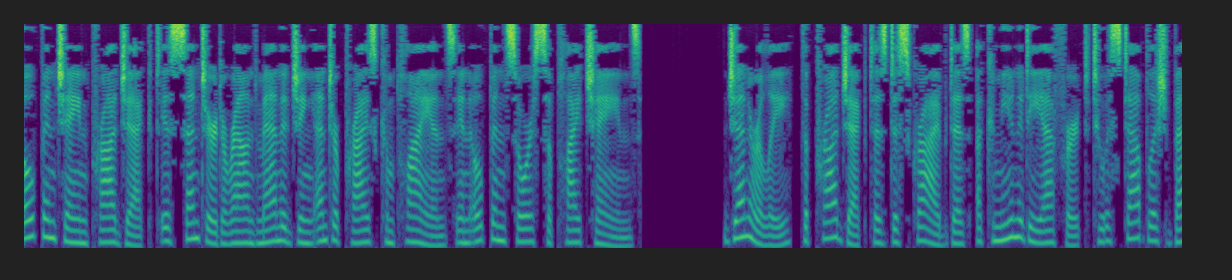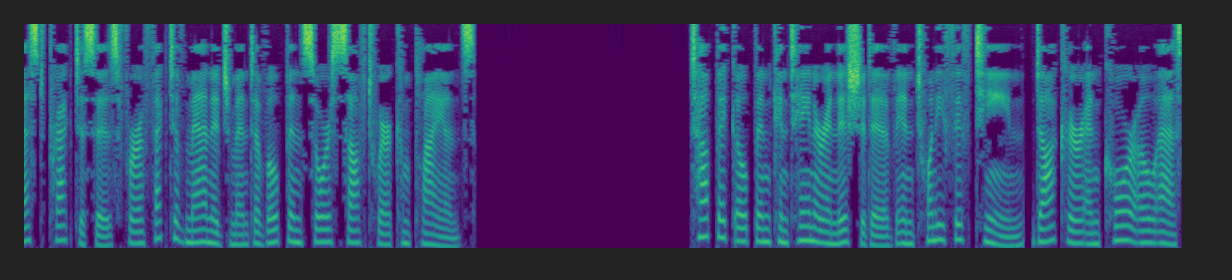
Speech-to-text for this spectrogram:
OpenChain project is centered around managing enterprise compliance in open-source supply chains. Generally, the project is described as a community effort to establish best practices for effective management of open-source software compliance. Topic Open Container Initiative In 2015, Docker and Core OS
